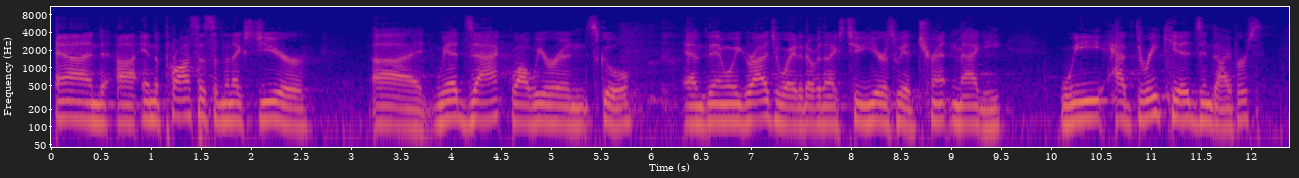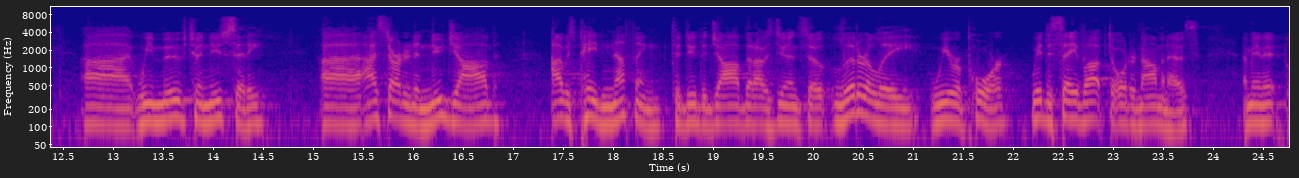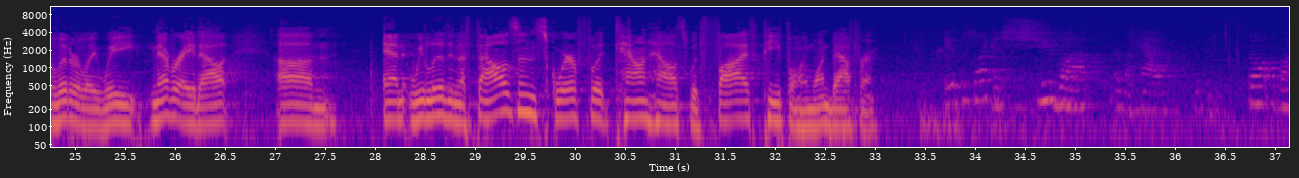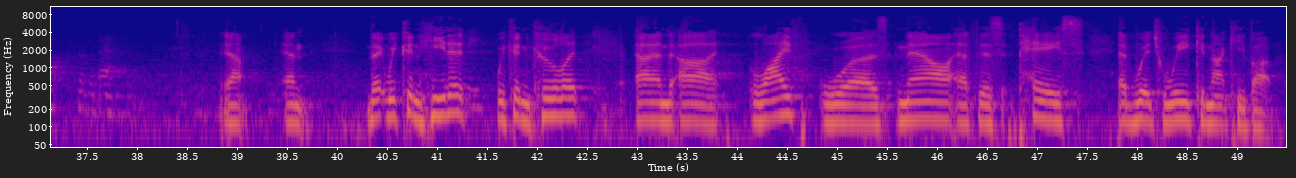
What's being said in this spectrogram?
and uh, in the process of the next year, uh, we had Zach while we were in school, and then when we graduated over the next two years, we had Trent and Maggie. We had three kids in diapers. Uh, we moved to a new city. Uh, I started a new job. I was paid nothing to do the job that I was doing. So literally, we were poor. We had to save up to order Domino's. I mean, it, literally, we never ate out. Um, and we lived in a thousand square foot townhouse with five people in one bathroom. It was like a shoebox of a house with a salt box of a bathroom. Yeah, and that we couldn't heat it, we couldn't cool it, and uh, life was now at this pace at which we could not keep up.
